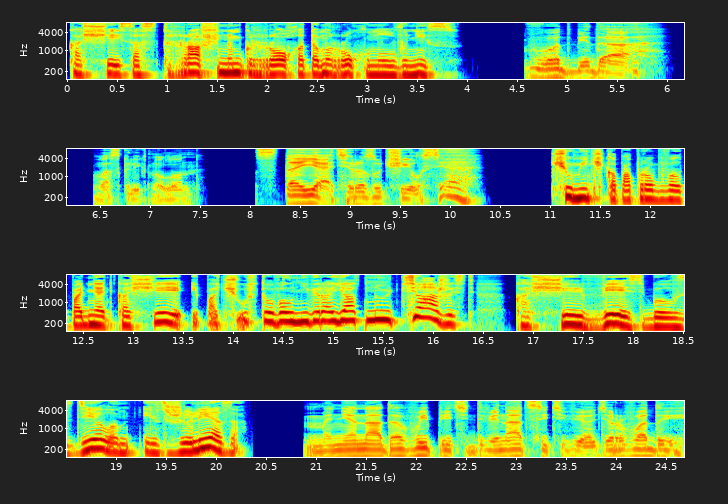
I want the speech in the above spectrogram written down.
Кощей со страшным грохотом рухнул вниз. «Вот беда!» — воскликнул он. «Стоять разучился!» Чумичка попробовал поднять Кощея и почувствовал невероятную тяжесть. Кощей весь был сделан из железа. «Мне надо выпить двенадцать ведер воды»,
